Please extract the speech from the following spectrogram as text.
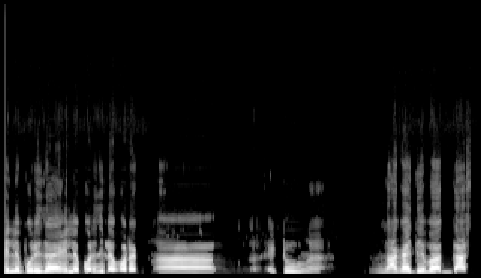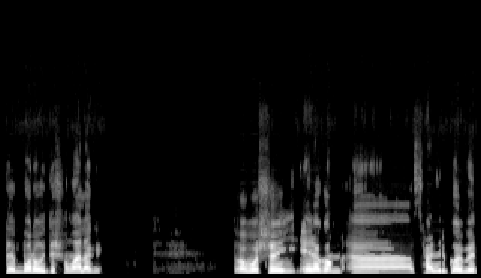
হেলে পড়ে যায়। হেলে পড়ে দিলে পরে একটু লাগাইতে বা গাছতে বড় হইতে সময় লাগে। তো অবশ্যই এরকম সাইজের করবেন।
